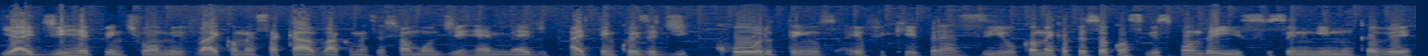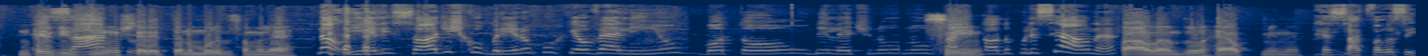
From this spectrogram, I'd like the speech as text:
E aí, de repente, o homem vai, começa a cavar, começa a achar um monte de remédio. Aí tem coisa de couro, tem os. Eu fiquei, Brasil, como é que a pessoa conseguiu esconder isso sem ninguém nunca ver? Não tem Exato. vizinho xeretando o muro dessa mulher? Não, e eles só descobriram porque o velhinho botou um bilhete no, no Sim. paletó do policial, né? Falando help me, né? Exato, falou assim:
